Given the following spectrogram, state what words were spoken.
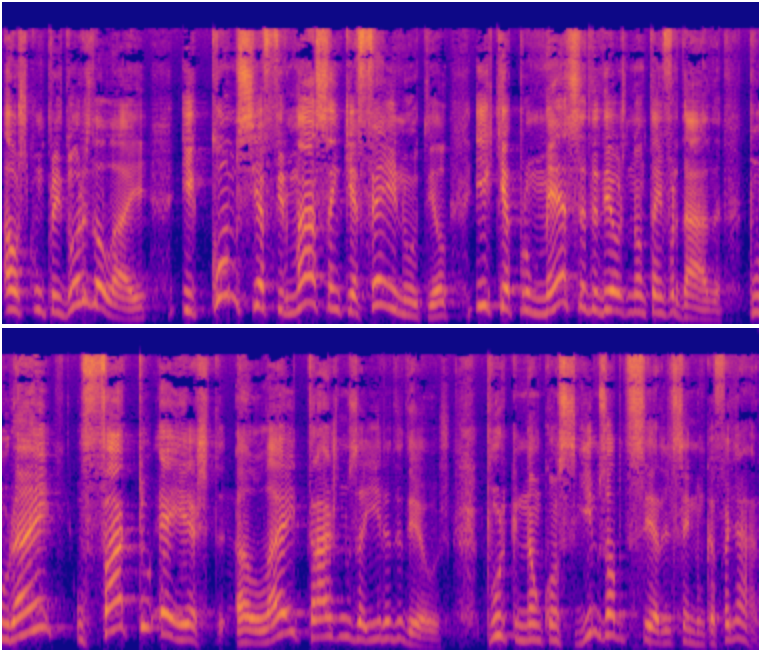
aos cumpridores da lei e como se afirmassem que a fé é inútil e que a promessa de Deus não tem verdade. Porém, o facto é este: a lei traz-nos a ira de Deus, porque não conseguimos obedecer-lhe sem nunca falhar.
